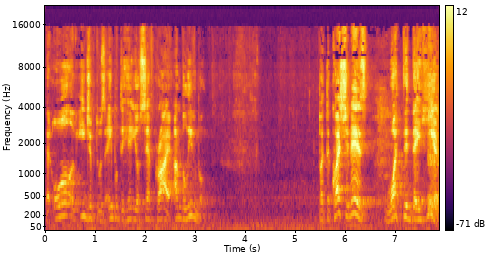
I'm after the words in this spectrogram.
that all of Egypt was able to hear Yosef cry. Unbelievable. But the question is, what did they hear?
